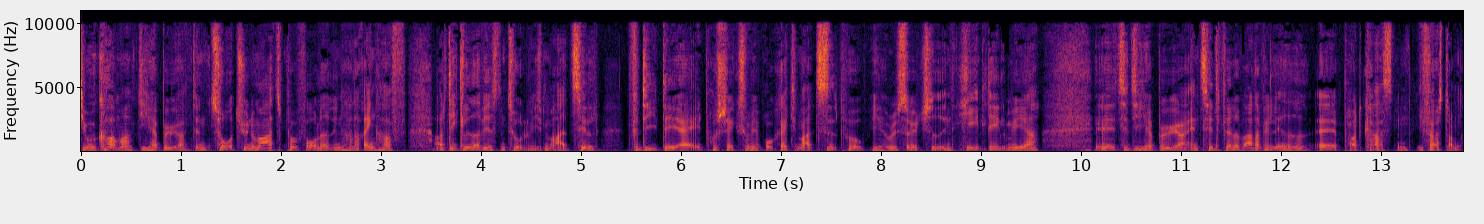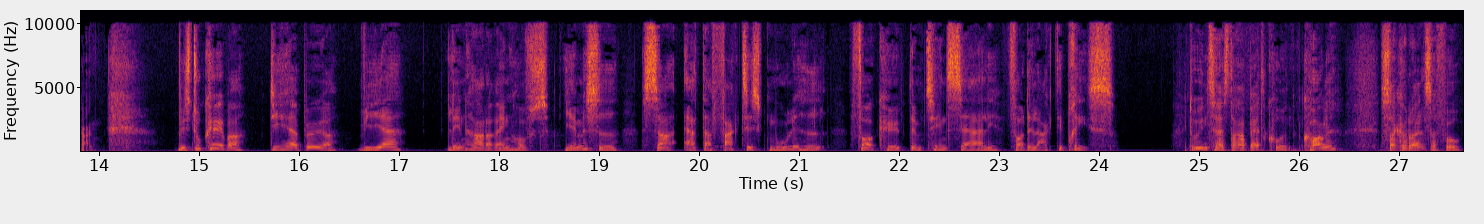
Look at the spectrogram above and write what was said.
De udkommer, de her bøger, den 22. marts på forlaget Lindhardt og Ringhof, og det glæder vi os naturligvis meget til, fordi det er et projekt, som vi har brugt rigtig meget tid på. Vi har researchet en hel del mere øh, til de her bøger, end tilfældet var, da vi lavede øh, podcasten i første omgang. Hvis du køber de her bøger via Lindhardt og Ringhofs hjemmeside, så er der faktisk mulighed for at købe dem til en særlig fordelagtig pris. Du indtaster rabatkoden KONGE, så kan du altså få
